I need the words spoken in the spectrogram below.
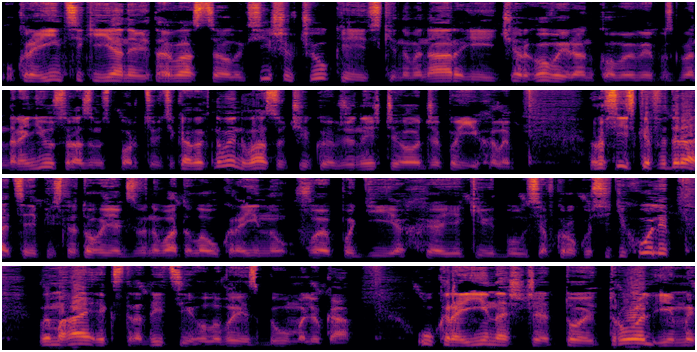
Українці, кияни, вітаю вас. Це Олексій Шевчук, київський новинар і черговий ранковий випуск Бандера Ньюс разом з порцією цікавих новин. Вас очікує вже нижче. Отже, поїхали. Російська Федерація, після того як звинуватила Україну в подіях, які відбулися в Кроку Сіті Холі, вимагає екстрадиції голови СБУ Малюка. Україна ще той троль, і ми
